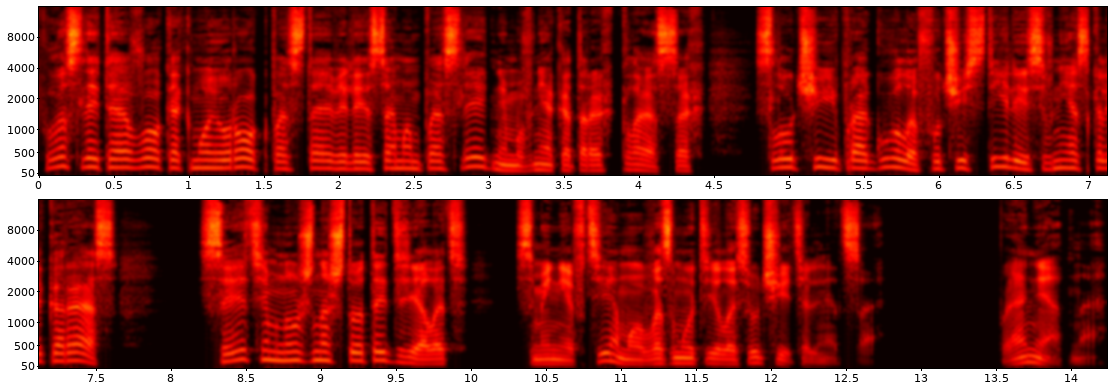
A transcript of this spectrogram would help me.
После того, как мой урок поставили самым последним в некоторых классах, случаи прогулов участились в несколько раз. С этим нужно что-то делать. Сменив тему, возмутилась учительница. Понятно.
